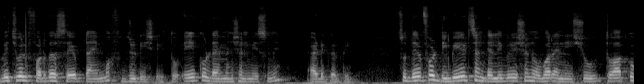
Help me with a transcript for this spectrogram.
which will further save time of judiciary तो एक और डायमेंशन में इसमें ऐड कर दी। So therefore debates and deliberation over an issue तो आपको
